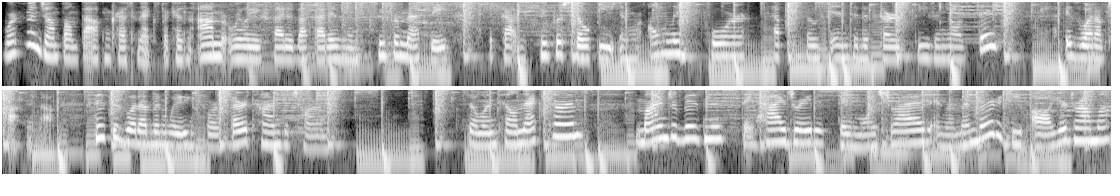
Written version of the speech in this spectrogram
We're going to jump on Falcon Crest next because I'm really excited about that. It's been super messy. It's gotten super soapy, and we're only four episodes into the third season, y'all. This is what I'm talking about. This is what I've been waiting for. Third time's a charm. So until next time, Mind your business, stay hydrated, stay moisturized, and remember to keep all your drama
